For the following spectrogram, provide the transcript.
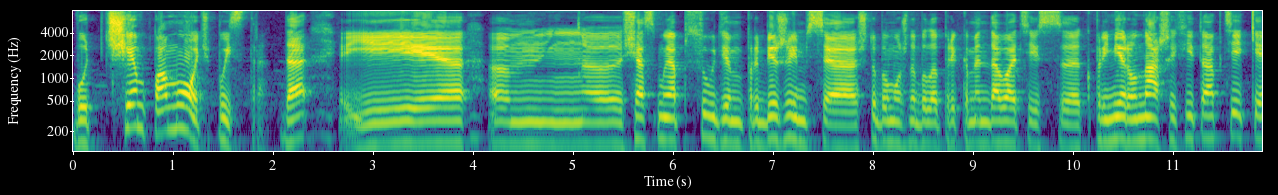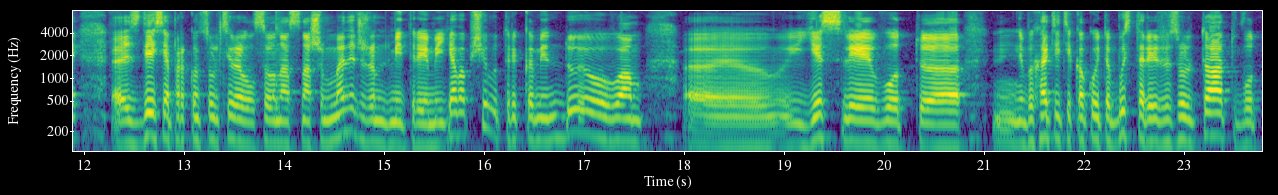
вот чем помочь быстро, да, и эм, э, сейчас мы обсудим, пробежимся Э, чтобы можно было порекомендовать из, э, к примеру, нашей фитоаптеки. Э, здесь я проконсультировался у нас с нашим менеджером Дмитрием, и я вообще вот рекомендую вам, если вот вы хотите какой-то быстрый результат, вот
